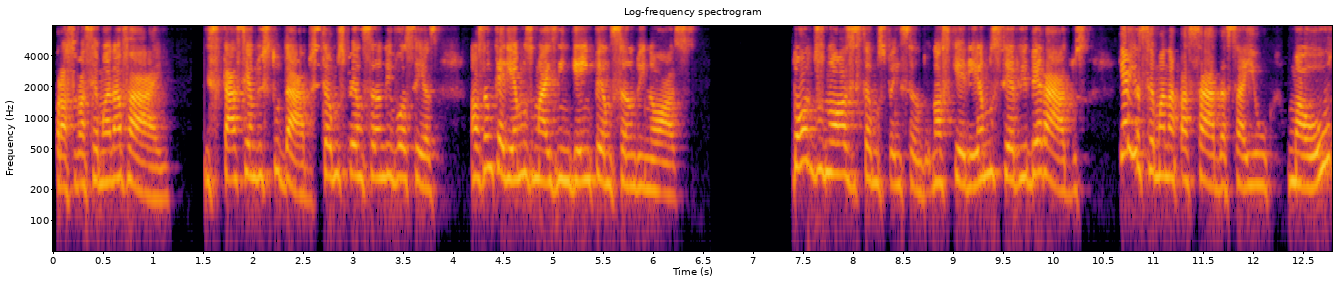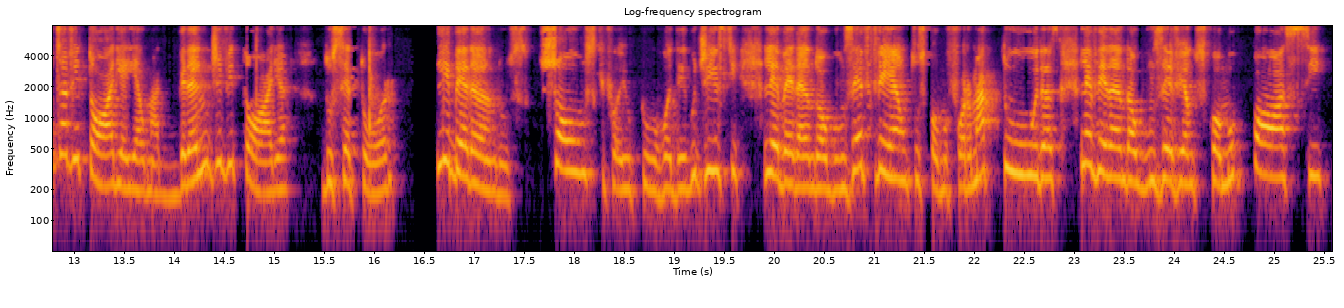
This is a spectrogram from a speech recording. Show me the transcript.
próxima semana vai está sendo estudado, estamos pensando em vocês. Nós não queremos mais ninguém pensando em nós. Todos nós estamos pensando, nós queremos ser liberados. E aí, a semana passada saiu uma outra vitória, e é uma grande vitória do setor, liberando os shows, que foi o que o Rodrigo disse, liberando alguns eventos, como formaturas, liberando alguns eventos como posse.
